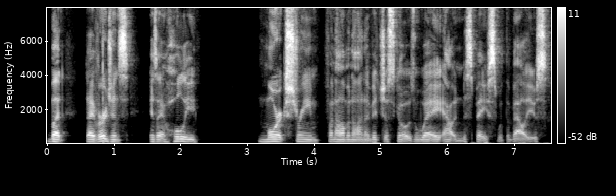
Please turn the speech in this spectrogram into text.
But divergence is a wholly more extreme phenomenon of it just goes way out into space with the values.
